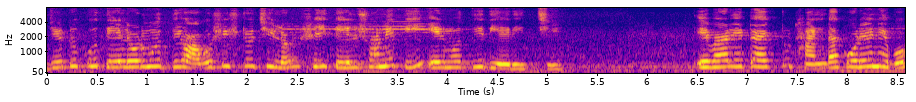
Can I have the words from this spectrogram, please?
যেটুকু তেল ওর মধ্যে অবশিষ্ট ছিল, সেই তেল সমেতই এর মধ্যে দিয়ে দিচ্ছি। এবার এটা একটু ঠান্ডা করে নেব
